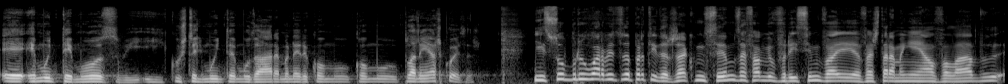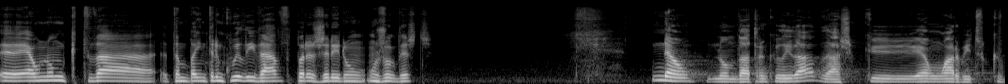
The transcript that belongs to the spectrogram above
é, é, muito teimoso e, e custa-lhe muito a mudar a maneira como, como planeia as coisas. E sobre o árbitro da partida, já conhecemos, é Fábio Veríssimo, vai, vai estar amanhã em Alvalade. É um nome que te dá também tranquilidade para gerir um, um jogo destes? Não, não me dá tranquilidade. Acho que é um árbitro que,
